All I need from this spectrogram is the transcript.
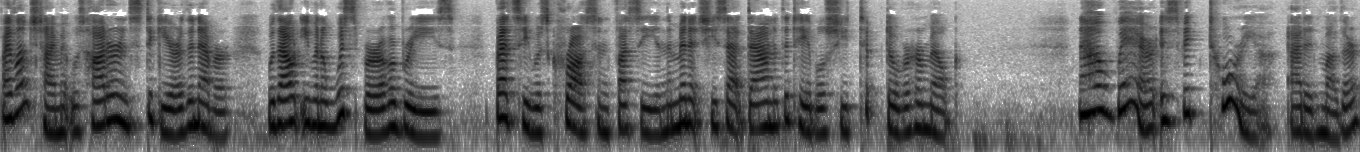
By lunchtime it was hotter and stickier than ever, without even a whisper of a breeze. Betsy was cross and fussy, and the minute she sat down at the table she tipped over her milk. Now where is Victoria? added Mother,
